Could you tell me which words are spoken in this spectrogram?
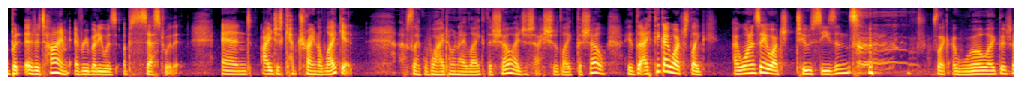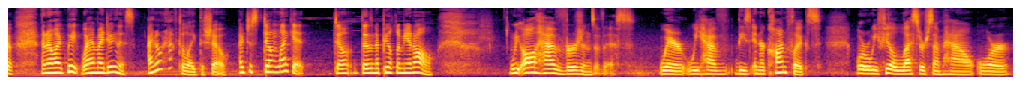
but at a time everybody was obsessed with it. And I just kept trying to like it. I was like, why don't I like the show? I just I should like the show. I, think I watched like I want to say I watched two seasons. it's like, I will like the show. And I'm like, wait, why am I doing this? I don't have to like the show. I just don't like it. Don't doesn't appeal to me at all. We all have versions of this where we have these inner conflicts or we feel lesser somehow or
